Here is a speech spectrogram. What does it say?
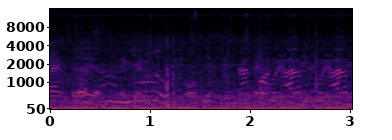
Thanks a lot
